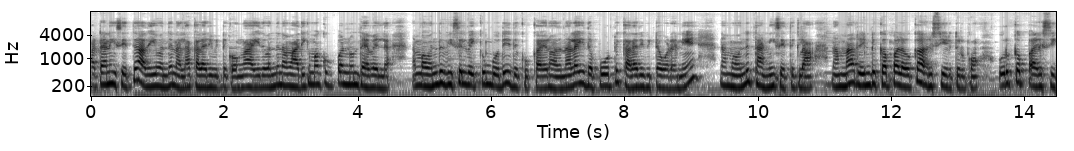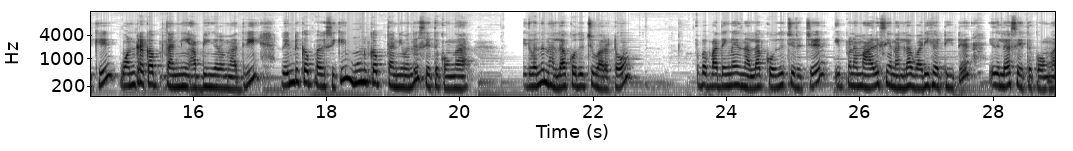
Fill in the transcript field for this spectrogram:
பட்டாணி சேர்த்து அதையும் வந்து நல்லா கலரி விட்டுக்கோங்க. இது வந்து நம்ம அதிகமாக குக் பண்ணணும்னு தேவையில்லை. நம்ம வந்து விசில் வைக்கும்போது இது குக் ஆயிரும். அதனால் இதை போட்டு கலரி விட்ட உடனே நம்ம வந்து தண்ணி சேர்த்துக்கலாம். நம்ம ரெண்டு கப் அளவுக்கு அரிசி எடுத்துருக்கோம். ஒரு கப் அரிசிக்கு ஒன்றரை கப் தண்ணி அப்படிங்கிற மாதிரி ரெண்டு கப் அரிசிக்கு மூணு கப் தண்ணி வந்து சேர்த்துக்கோங்க. இது வந்து நல்லா கொதித்து வரட்டும். இப்போ பார்த்திங்கன்னா இது நல்லா கொதிச்சிருச்சு. இப்போ நம்ம அரிசியை நல்லா வடிகட்டிட்டு இதில் சேர்த்துக்கோங்க.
